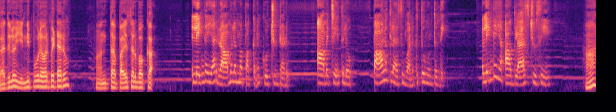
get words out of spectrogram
గదిలో ఇన్ని పూలు ఎవరు పెట్టారు? అంత పైసలు బొక్క. లింగయ్య రాములమ్మ పక్కన కూర్చుంటాడు. ఆమె చేతిలో పాల గ్లాసు వణుకుతూ ఉంటుంది. లింగయ్య ఆ గ్లాస్ చూసి ఆ,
